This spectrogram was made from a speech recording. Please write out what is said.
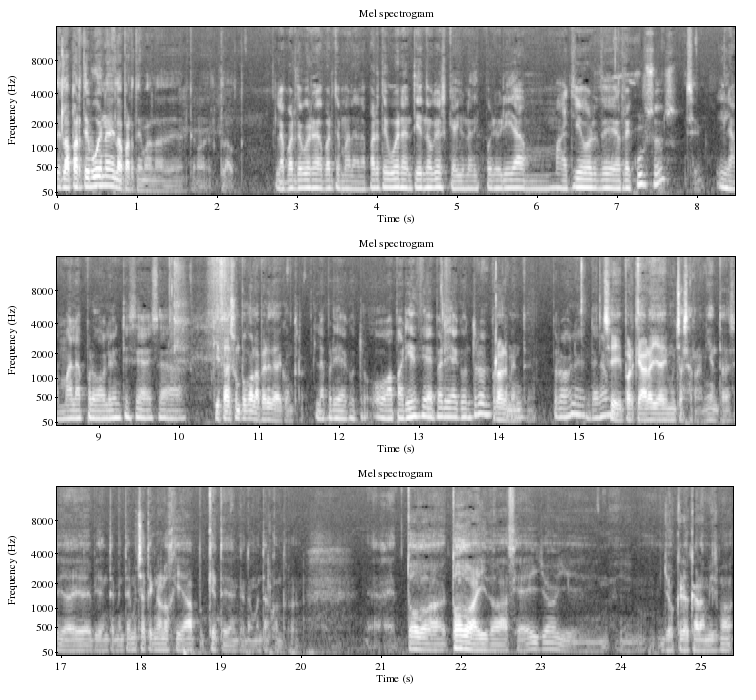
es la parte buena y la parte mala del tema del cloud. La parte buena y la parte mala. La parte buena entiendo que es que hay una disponibilidad mayor de recursos Sí. y la mala probablemente sea esa Quizás un poco la pérdida de control. la pérdida de control. O apariencia de pérdida de control. Probablemente. Probablemente, ¿no? Sí, porque ahora ya hay muchas herramientas y hay, evidentemente mucha tecnología que te, que te aumenta el control. Eh, todo, todo ha ido hacia ello y, y yo creo que ahora mismo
